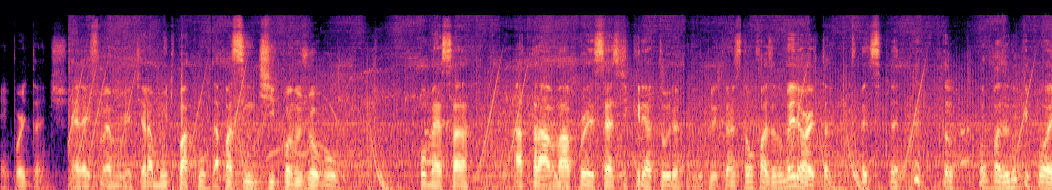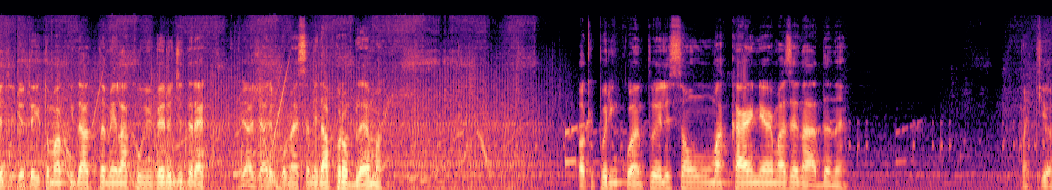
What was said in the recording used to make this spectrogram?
É importante. Era isso mesmo, gente. Era muito pacu. Dá pra sentir quando o jogo começa a travar por excesso de criatura. Os duplicantes estão fazendo melhor, tá? Estão fazendo o que pode. Eu tenho que tomar cuidado também lá com o viveiro de Dreco. Já já ele começa a me dar problema. Só que por enquanto eles são uma carne armazenada, né? Aqui, ó.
